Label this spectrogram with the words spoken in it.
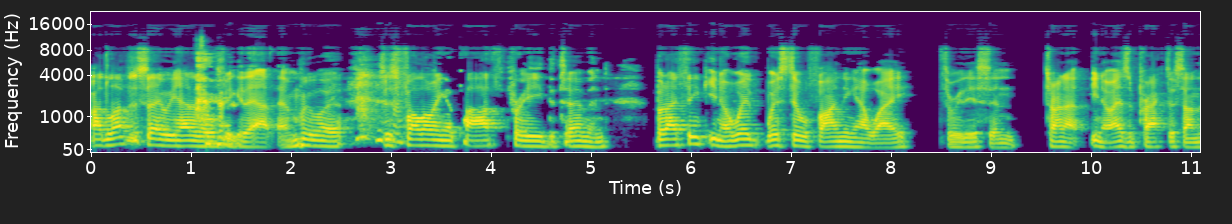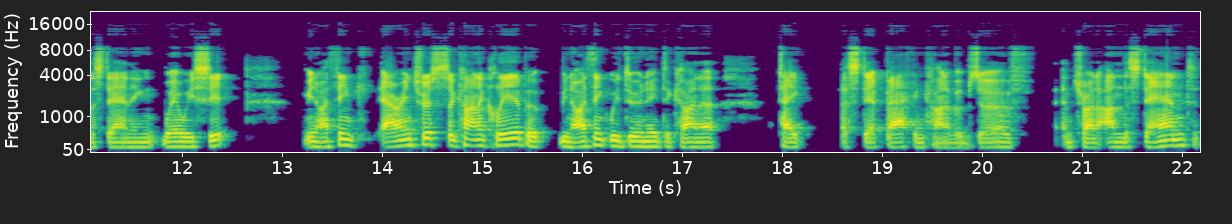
I'd love to say we had it all figured out and we were just following a path predetermined. But I think, you know, we're we're still finding our way through this and trying to, you know, as a practice understanding where we sit. You know, I think our interests are kind of clear, but you know, I think we do need to kind of take a step back and kind of observe and try to understand,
